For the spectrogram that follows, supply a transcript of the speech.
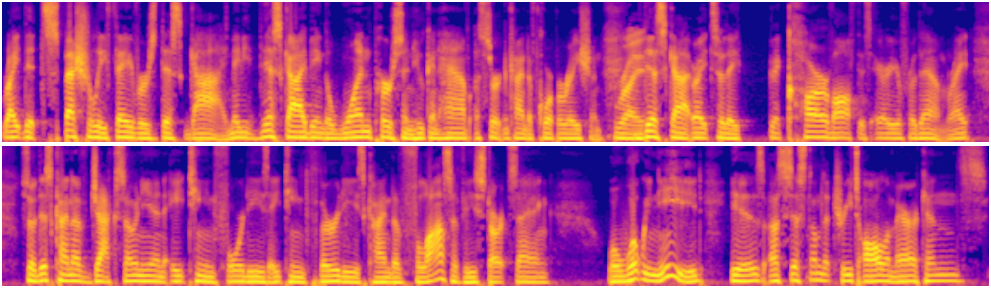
right, that specially favors this guy. Maybe this guy being the one person who can have a certain kind of corporation. Right. This guy, right? So they they carve off this area for them, right? So this kind of Jacksonian 1840s, 1830s kind of philosophy starts saying, well, what we need is a system that treats all Americans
